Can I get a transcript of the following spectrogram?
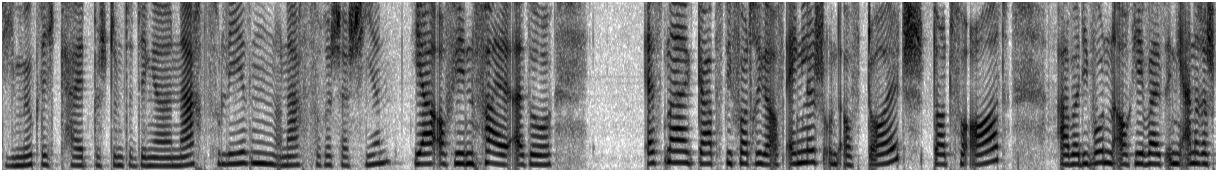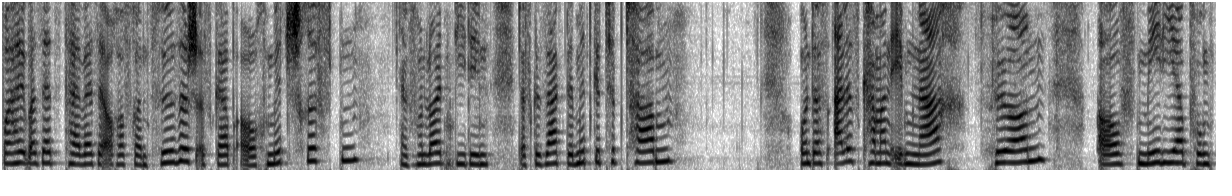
die Möglichkeit, bestimmte Dinge nachzulesen und nachzurecherchieren? Ja, auf jeden Fall. Also erstmal gab es die Vorträge auf Englisch und auf Deutsch dort vor Ort. Aber die wurden auch jeweils in die andere Sprache übersetzt, teilweise auch auf Französisch. Es gab auch Mitschriften, also von Leuten, die den, das Gesagte mitgetippt haben. Und das alles kann man eben nachhören auf media.ccc.de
